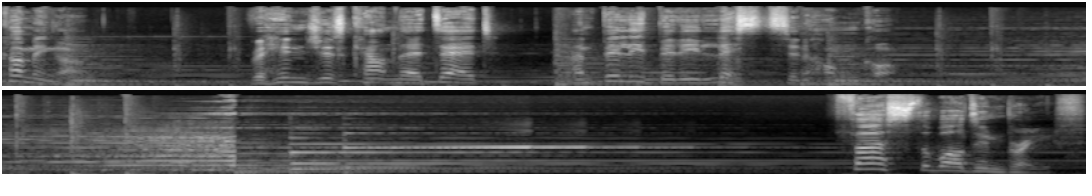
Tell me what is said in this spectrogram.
Coming up, Rohingyas count their dead, and Bilibili lists in Hong Kong. First, the world in brief.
